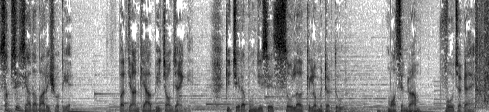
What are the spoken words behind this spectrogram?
सबसे ज़्यादा बारिश होती है। पर जान के आप भी चौंक जाएँगे कि चेरापूंजी से 16 किलोमीटर दूर मौसिन राम वो जगह है।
